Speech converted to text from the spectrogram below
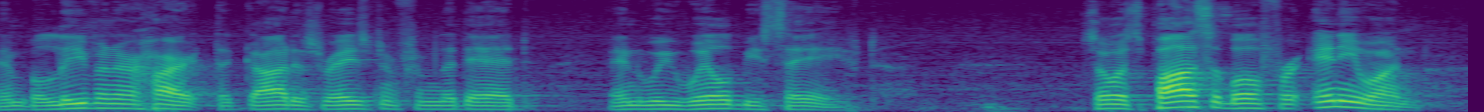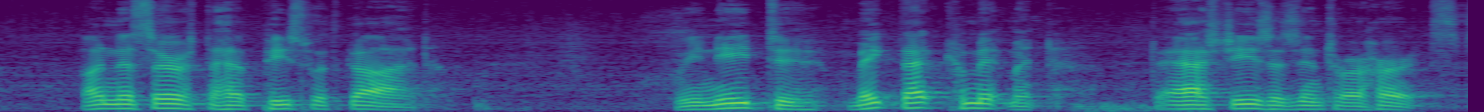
and believe in our heart that God has raised him from the dead, and we will be saved. So it's possible for anyone on this earth to have peace with God. We need to make that commitment to ask Jesus into our hearts.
